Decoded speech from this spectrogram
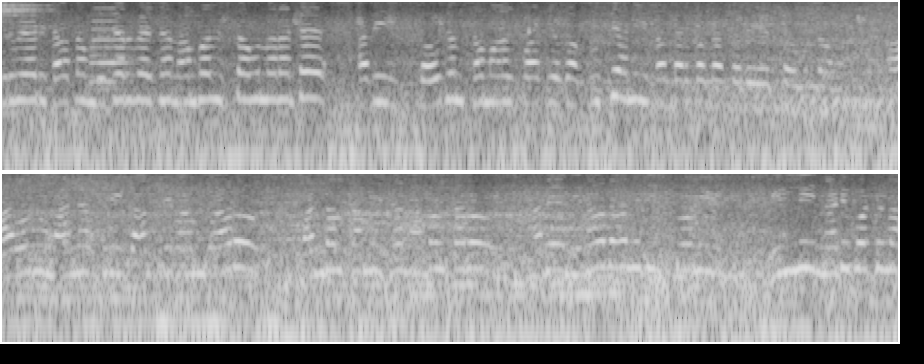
ఇరవై ఏడు శాతం రిజర్వేషన్ అనుభవిస్తూ ఉన్నారంటే అది బహుజన్ సమాజ్ పార్టీ యొక్క కృషి అని ఈ సందర్భంగా తెలియజేస్తూ ఉన్నాం. ఆ రోజు మాన్య శ్రీ కాంతిరామ్ గారు మండల్ కమిషన్ అమలు నడిబొడ్డున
